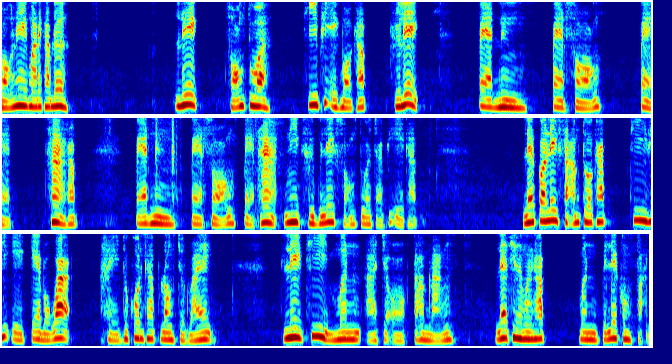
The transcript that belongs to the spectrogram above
บอกเลขมานะครับเด้อ เลข 2 ตัวที่พี่เอกบอกครับ คือเลข 81 82 85 ครับ 81 82 85นี่คือเป็นเลข2ตัวจากพี่เอกครับ แล้วก็เลข3ตัวครับ ที่พี่เอกแกบอกว่าให้ทุกคนครับลองจดไว้ เลขที่มันอาจจะออกตามหลัง และที่สำคัญครับ มันเป็นเลขความฝัน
